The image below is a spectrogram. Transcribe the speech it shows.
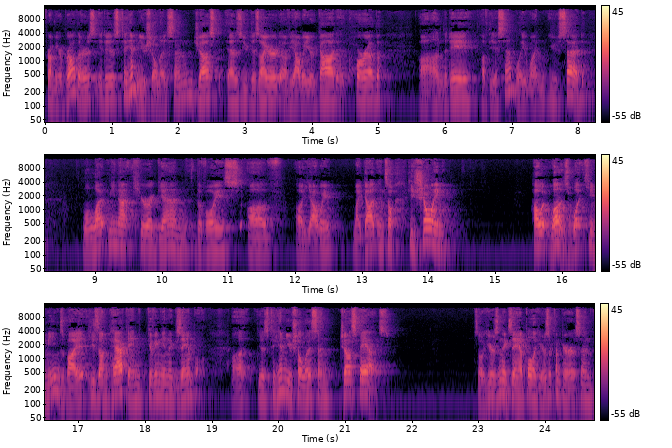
from your brothers, it is to him you shall listen, just as you desired of Yahweh your God at Horeb on the day of the assembly, when you said, let me not hear again the voice of uh, Yahweh, my God. And so he's showing how it was, what he means by it. He's unpacking, giving an example. Uh, is to him you shall listen, just as. So here's an example, here's a comparison.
